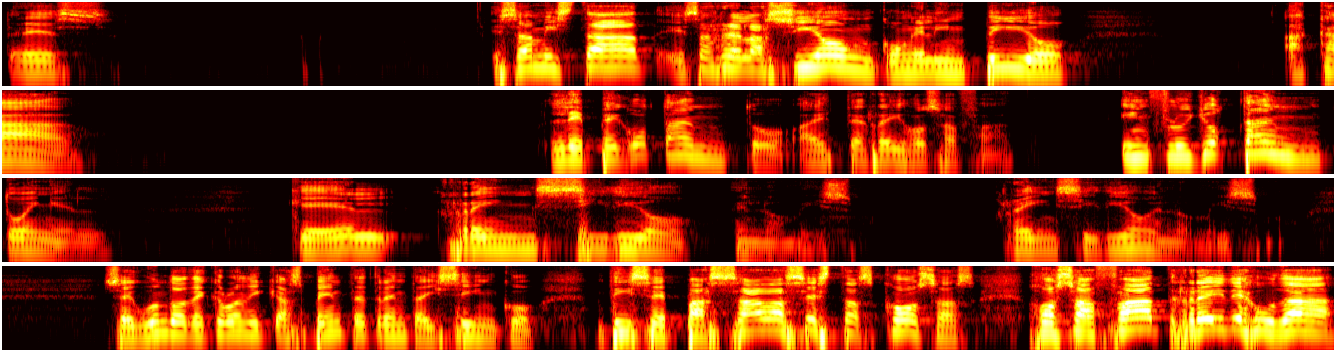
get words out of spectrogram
Tres. Esa amistad, esa relación con el impío acá le pegó tanto a este rey Josafat, influyó tanto en él, que él reincidió en lo mismo. Reincidió en lo mismo. Segundo de Crónicas 20:35 dice, pasadas estas cosas, Josafat, rey de Judá,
